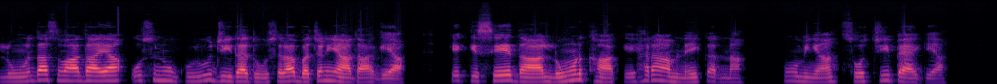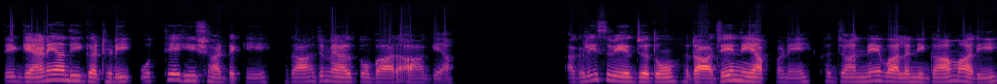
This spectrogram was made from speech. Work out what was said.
ਲੂਣ ਦਾ ਸਵਾਦ ਆਇਆ ਉਸ ਨੂੰ ਗੁਰੂ ਜੀ ਦਾ ਦੂਸਰਾ ਬਚਨ ਯਾਦ ਆ ਗਿਆ ਕਿ ਕਿਸੇ ਦਾ ਲੂਣ ਖਾ ਕੇ ਹਰਾਮ ਨਹੀਂ ਕਰਨਾ। ਭੂਮੀਆਂ ਸੋਚੀ ਪੈ ਗਿਆ। ਤੇ ਗਹਿਣਿਆਂ ਦੀ ਗਠੜੀ ਉੱਥੇ ਹੀ ਛੱਡ ਕੇ ਰਾਜ ਮਹਿਲ ਤੋਂ ਬਾਹਰ ਆ ਗਿਆ। ਅਗਲੀ ਸਵੇਰ ਜਦੋਂ ਰਾਜੇ ਨੇ ਆਪਣੇ ਖਜ਼ਾਨੇ ਵੱਲ ਨਿਗਾਹ ਮਾਰੀ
